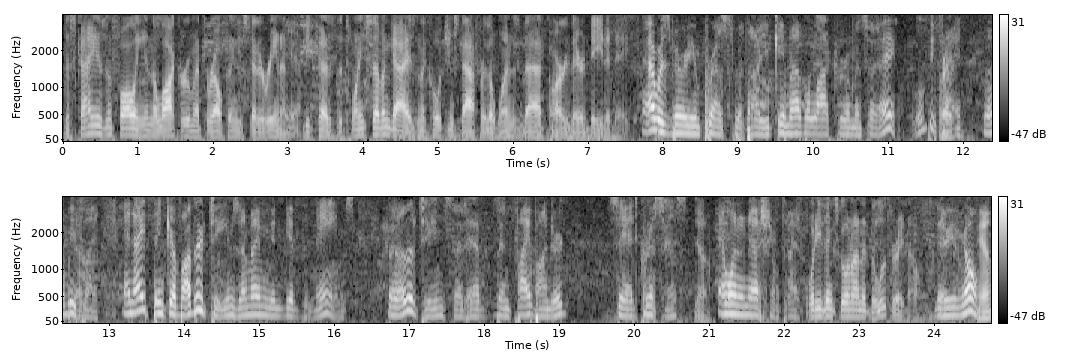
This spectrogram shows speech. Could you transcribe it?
the sky isn't falling in the locker room at the Ralph Engelstad Arena Yeah. because the 27 guys and the coaching staff are the ones that are there day to day. I was very impressed with how you came out of the locker room and said, "Hey, we'll be fine. Right. We'll be fine." And I think of other teams. I'm not even going to give the names, but other teams that have been 500 say at Christmas, Yeah. and won a national title. What do you think's going on at Duluth right now? There you go. Yeah.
